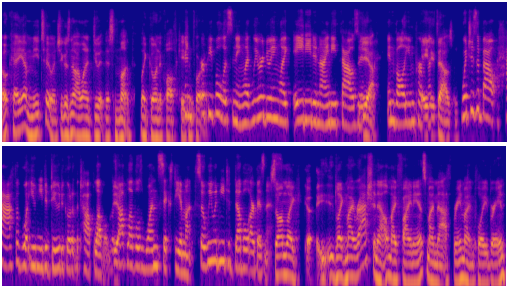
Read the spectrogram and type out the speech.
okay, yeah, me too. And she goes, no, I want to do it this month, like go into qualification And for, for people listening, like we were doing like 80 to 90,000 Yeah, in volume per month, 80,000. which is about half of what you need to do to go to the top level. The Yeah. top level is 160 a month. So we would need to double our business. So I'm like, uh, like my rationale, my finance, my math brain, my employee brain,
